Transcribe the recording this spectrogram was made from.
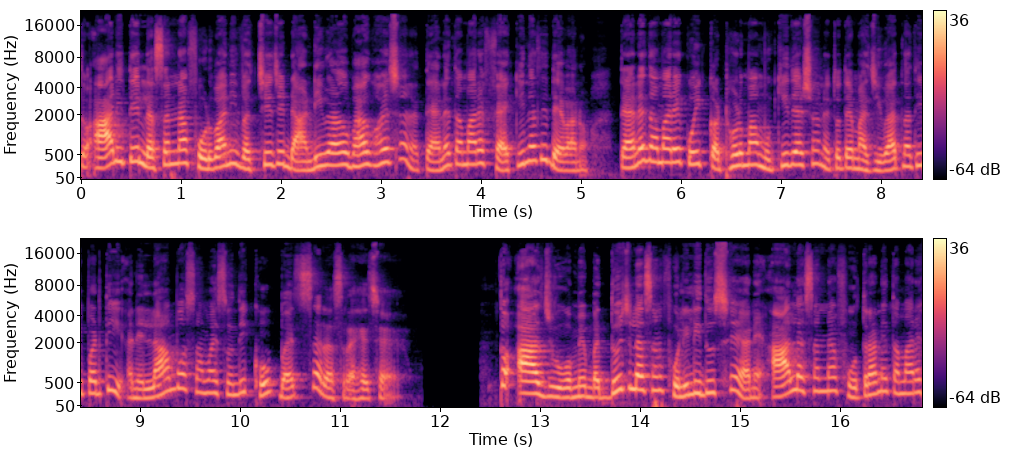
તો આ રીતે લસણના ફોડવાની વચ્ચે જે દાંડીવાળો ભાગ હોય છે ને, તેને તમારે ફેંકી નથી દેવાનો. તેને તમારે કોઈ કઠોળમાં મૂકી દેશો ને, તો તેમાં જીવાત નથી પડતી અને લાંબો સમય સુધી ખૂબ જ સરસ રહે છે. તો આ જુઓ, મેં બધું જ લસણ ફોલી લીધું છે અને આ લસણના ફોતરાને તમારે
